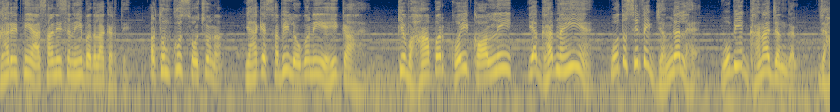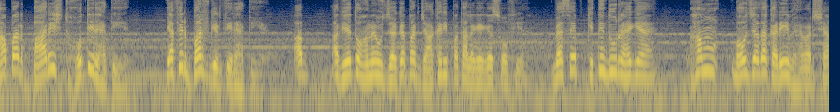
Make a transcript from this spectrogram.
घर इतनी आसानी से नहीं बदला करते। और तुम खुद सोचो ना, यहाँ के सभी लोगों ने यही कहा है कि वहाँ पर कोई कॉलोनी या घर नहीं है। वो तो सिर्फ़ एक जंगल है, वो भी एक घना जंगल, जहाँ पर बारिश होती रहती है या फिर बर्फ़ गिरती रहती है। अब अब ये तो हमें उस जगह पर जाकर ही पता लगेगा, सोफिया। वैसे कितनी दूर रह गया है? हम बहुत ज़्यादा करीब हैं, वर्षा।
